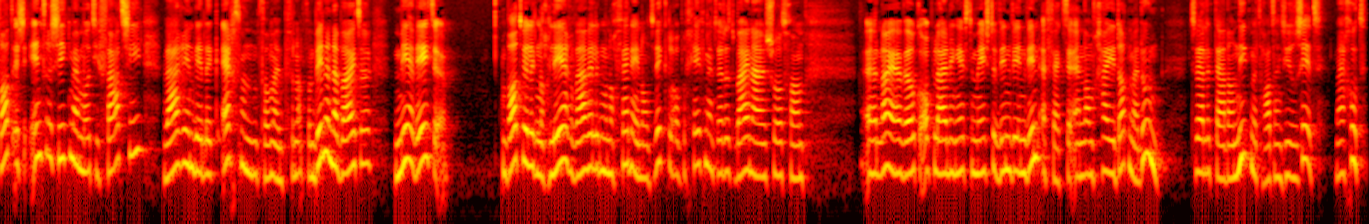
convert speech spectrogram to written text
wat is intrinsiek mijn motivatie? Waarin wil ik echt van, van, mijn, van, van binnen naar buiten meer weten? Wat wil ik nog leren? Waar wil ik me nog verder in ontwikkelen? Op een gegeven moment werd het bijna een soort van. Uh, nou ja, welke opleiding heeft de meeste win-win-win effecten? En dan ga je dat maar doen. Terwijl ik daar dan niet met hart en ziel zit. Maar goed,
